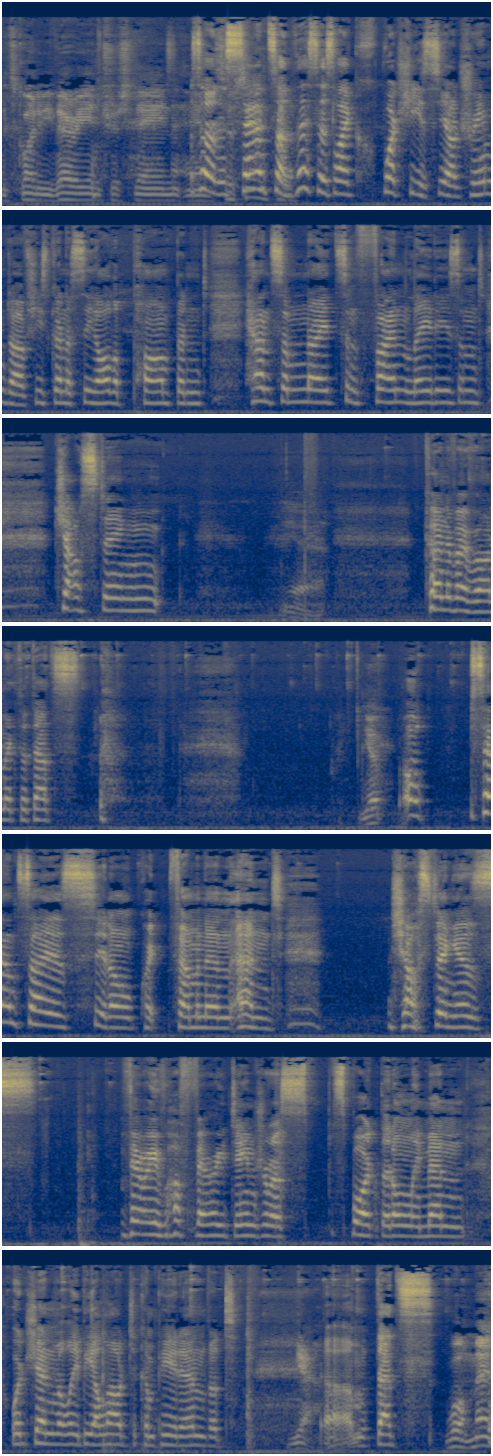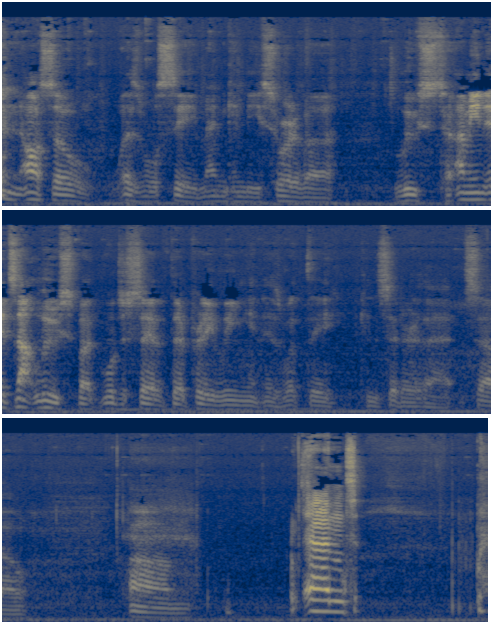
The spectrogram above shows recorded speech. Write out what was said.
it's going to be very interesting. And So to Sansa, this is like what she's, you know, dreamed of. She's gonna see all the pomp and handsome knights and fine ladies and jousting. Yeah. Kind of ironic that that's. Yep. Oh, Sansa is, you know, quite feminine and jousting is very rough, very dangerous sport that only men would generally be allowed to compete in, but Yeah. um, that's Well, men also, as we'll see, men can be sort of a loose. I mean, it's not loose, but we'll just say that they're pretty lenient, is what they consider that. So, um, and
